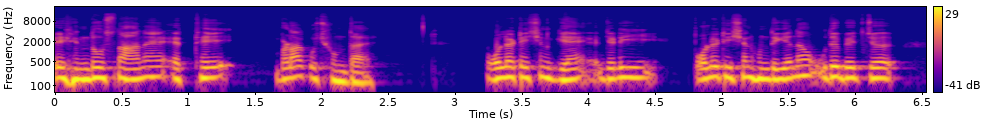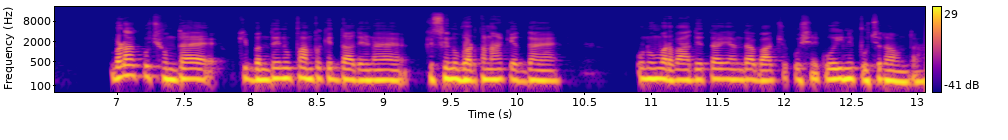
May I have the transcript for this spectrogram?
ਇਹ ਹਿੰਦੁਸਤਾਨ ਹੈ ਇੱਥੇ ਬੜਾ ਕੁਝ ਹੁੰਦਾ ਹੈ। ਪੋਲੀਟੀਸ਼ੀਅਨ ਜਿਹੜੀ ਪੋਲੀਟੀਸ਼ੀਅਨ ਹੁੰਦੀ ਹੈ ਨਾ ਉਹਦੇ ਵਿੱਚ ਬੜਾ ਕੁਝ ਹੁੰਦਾ ਹੈ ਕਿ ਬੰਦੇ ਨੂੰ ਪੰਪ ਕਿੱਦਾਂ ਦੇਣਾ ਹੈ ਕਿਸੇ ਨੂੰ ਵਰਤਣਾ ਕਿੱਦਾਂ ਹੈ ਉਹਨੂੰ ਮਰਵਾ ਦਿੱਤਾ ਜਾਂਦਾ ਬਾਅਦ ਚ ਕੁਛ ਕੋਈ ਨਹੀਂ ਪੁੱਛਦਾ ਹੁੰਦਾ।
